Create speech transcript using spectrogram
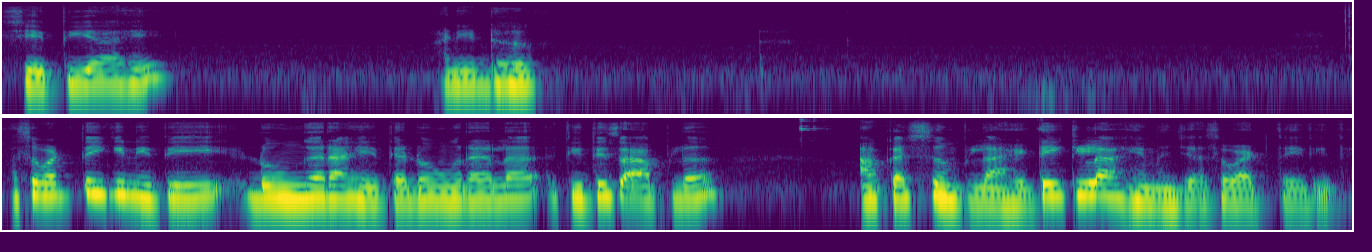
शेती आहे. आणि ढग. असं वाटतंय की नाही ते डोंगर आहे. त्या डोंगराला तिथेच आपलं आकाश संपलं आहे. टेकलं आहे म्हणजे असं वाटतंय तिथे.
